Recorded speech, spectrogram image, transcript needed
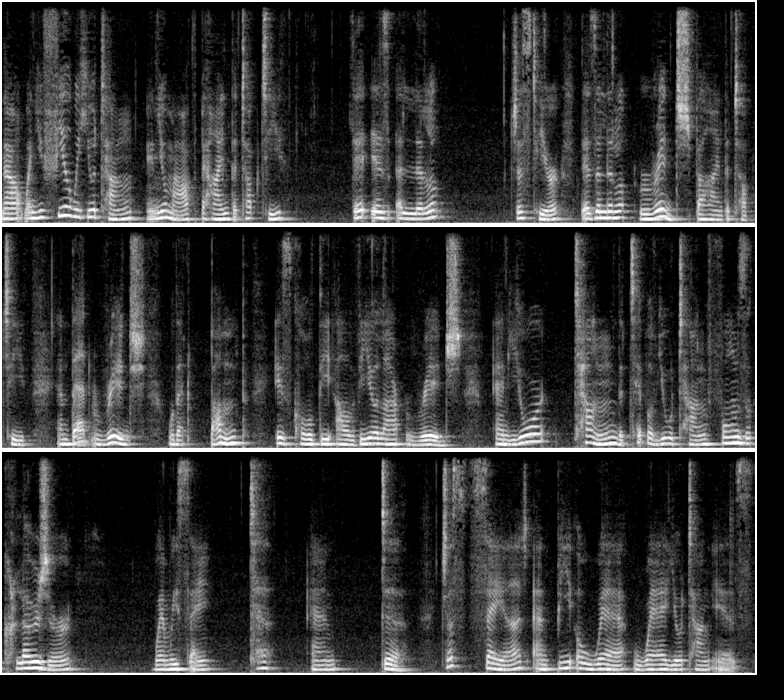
Now, when you feel with your tongue in your mouth behind the top teeth, there is a little, just here, there's a little ridge behind the top teeth. And that ridge or that bump is called the alveolar ridge. And your tongue, the tip of your tongue, forms a closure when we say t and d. just say it and be aware where your tongue is.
